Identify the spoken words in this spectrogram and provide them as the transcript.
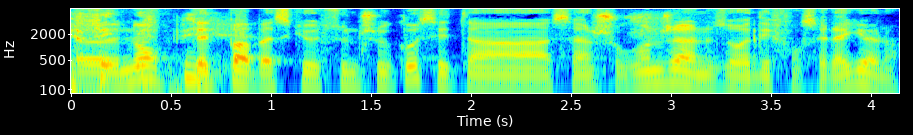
Euh, non, peut-être pas, parce que Sunchuko, c'est un, c'est un Shogunja, elle nous aurait défoncé la gueule.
